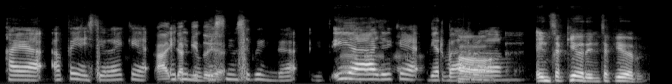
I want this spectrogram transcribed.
kayak apa ya istilahnya kayak eh Ajak dia gitu nugas ya? nih masa gue enggak gitu. Iya ah, jadi kayak biar Oh. bareng insecure, insecure.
